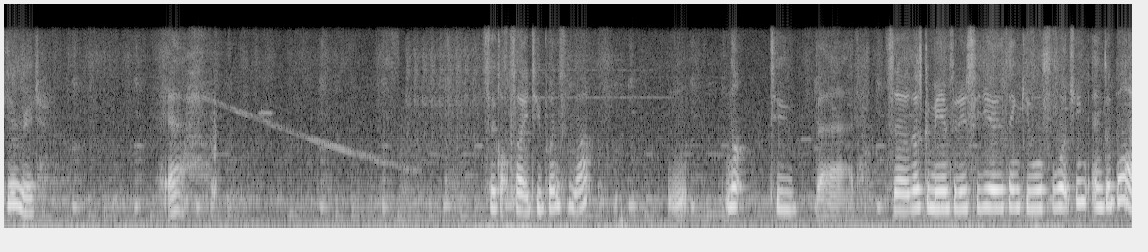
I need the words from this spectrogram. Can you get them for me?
Period. Yeah. So got 32 points for that. Too bad. So that's gonna be it for this video. Thank you all for watching and goodbye.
